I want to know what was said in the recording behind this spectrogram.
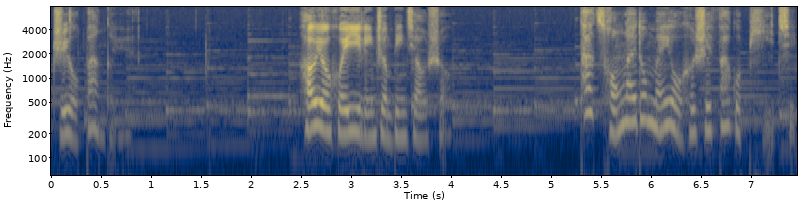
只有半个月。好友回忆林正斌教授，他从来都没有和谁发过脾气，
